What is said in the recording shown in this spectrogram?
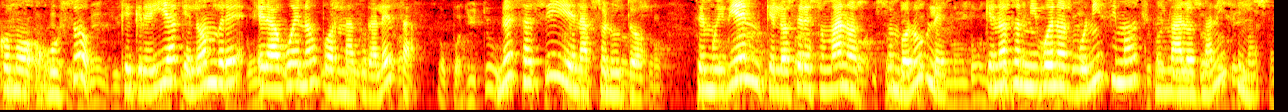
como Rousseau, que creía que el hombre era bueno por naturaleza. No es así en absoluto. Sé muy bien que los seres humanos son volubles, que no son ni buenos buenísimos ni malos malísimos.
